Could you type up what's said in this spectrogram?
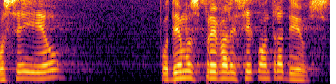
Você e eu podemos prevalecer contra Deus,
